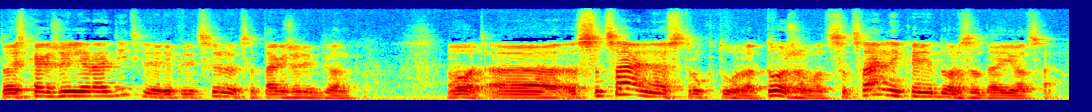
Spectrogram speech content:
То есть, как жили родители, реплицируется также ребенка. Вот. Э, социальная структура тоже вот, социальный коридор задается –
